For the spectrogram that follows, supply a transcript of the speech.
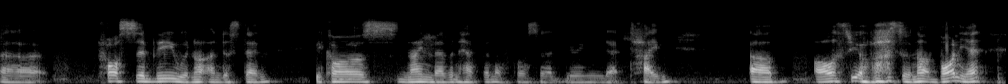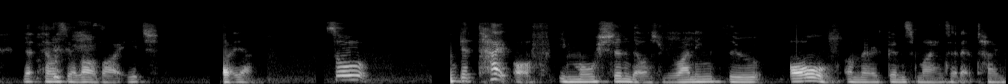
uh, possibly would not understand because 9/11 happened, of course, uh, during that time. Uh, all three of us were not born yet. That tells you a lot about our age. But yeah, so the type of emotion that was running through all Americans' minds at that time,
